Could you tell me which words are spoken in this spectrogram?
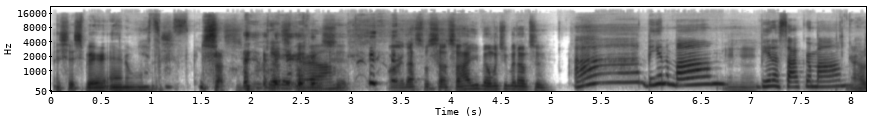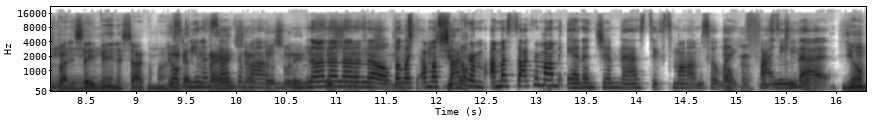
it's your spirit animal. it's my space. Get it, girl. Shit. All right, that's what's up. So how you been? What you been up to? ah, being a mom, Mhm. being a soccer mom. I was about to say, being a soccer mom. You don't got being the a soccer mom. though, so it no, no, no, no, no. But like. I'm a She don't- soccer. I'm a soccer mom and a gymnastics mom. So like, Okay. finding that. You don't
